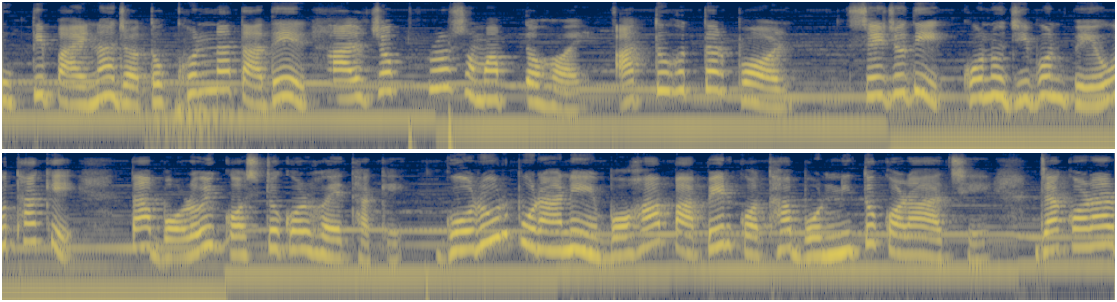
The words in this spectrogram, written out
মুক্তি পায় না, যতক্ষণ না তাদের কালচক্র সমাপ্ত হয়। আত্মহত্যার পর সে যদি কোনো জীবন পেয়েও থাকে, তা বড়ই কষ্টকর হয়ে থাকে। গরুর পুরাণে বহা পাপের কথা বর্ণিত করা আছে, যা করার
